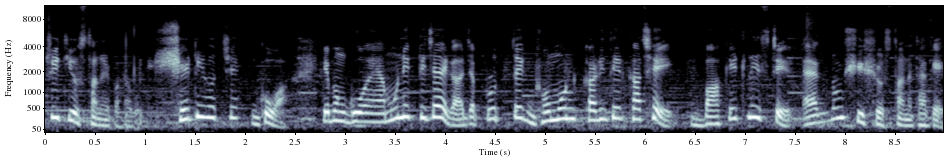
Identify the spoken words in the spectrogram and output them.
তৃতীয় স্থানের কথা বলি। সেটি হচ্ছে গোয়া। এবং গোয়া এমন একটি জায়গা যা প্রত্যেক ভ্রমণকারীদের কাছে বাকেট লিস্টের একদম শীর্ষস্থানে থাকে।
